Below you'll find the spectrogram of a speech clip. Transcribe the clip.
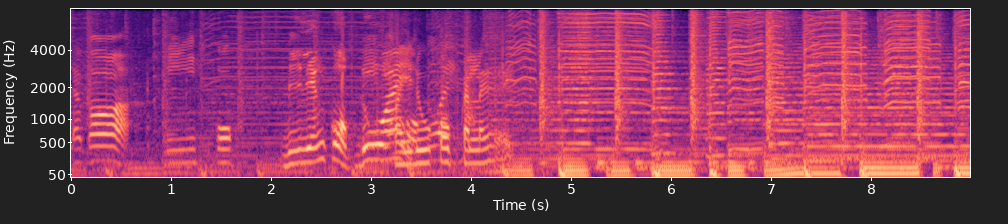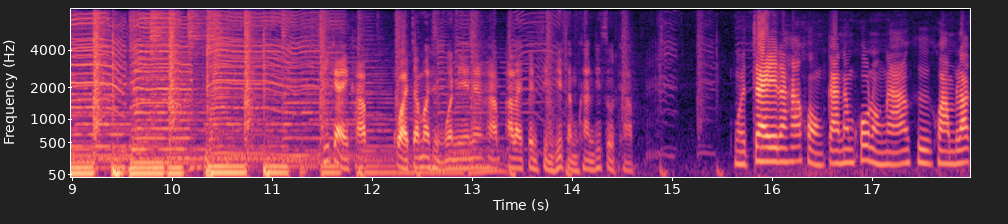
แล้วก็มีกบ มีเลี้ยงกบด้วย ไปดูกบกันเลย พี่ไก่ครับ กว่าจะมาถึงวันนี้นะครับ อะไรเป็นสิ่งที่สำคัญที่สุดครับ หัวใจนะคะของการทำโคกหนองนาคือความรัก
